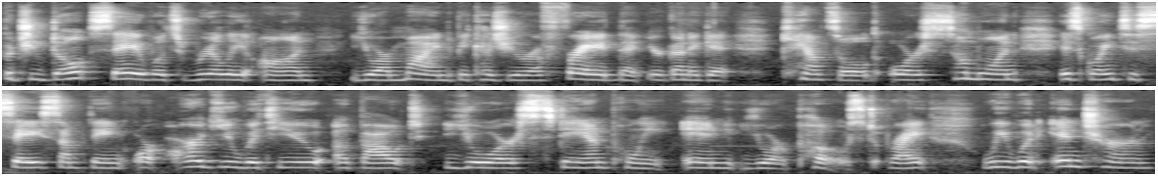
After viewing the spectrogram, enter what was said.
but you don't say what's really on your mind because you're afraid that you're going to get canceled or someone is going to say something or argue with you about your standpoint in your post, right? We would in turn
